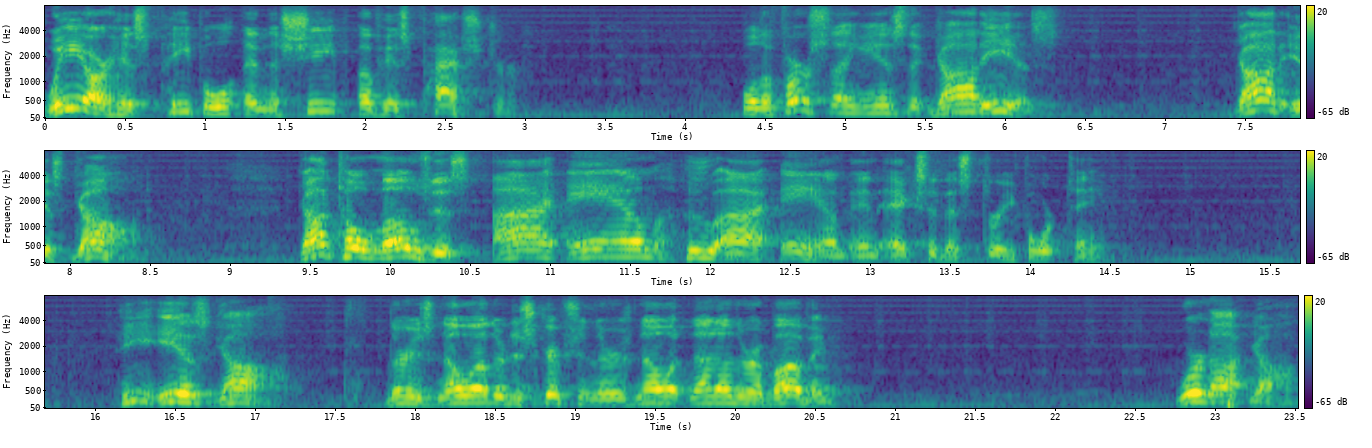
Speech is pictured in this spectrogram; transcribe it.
We are his people and the sheep of his pasture. Well, the first thing is that God is. God is God. God told Moses, I am who I am in Exodus 3:14. He is God. There is no other description. There is no none other above him. We're not God.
